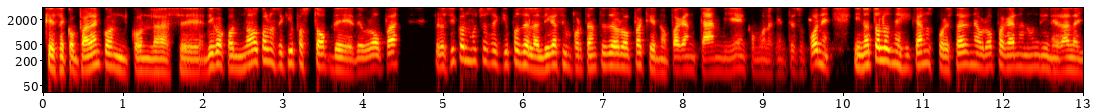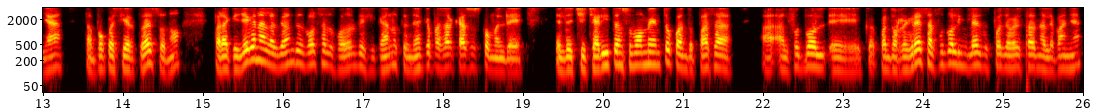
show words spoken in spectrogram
que se comparan con, con las, eh, digo, con, no con los equipos top de, de, Europa, pero sí con muchos equipos de las ligas importantes de Europa que no pagan tan bien como la gente supone. Y no todos los mexicanos por estar en Europa ganan un dineral allá. Tampoco es cierto eso, ¿no? Para que lleguen a las grandes bolsas los jugadores mexicanos tendrían que pasar casos como el de, el de Chicharito en su momento, cuando pasa al fútbol, eh, cuando regresa al fútbol inglés después de haber estado en Alemania,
